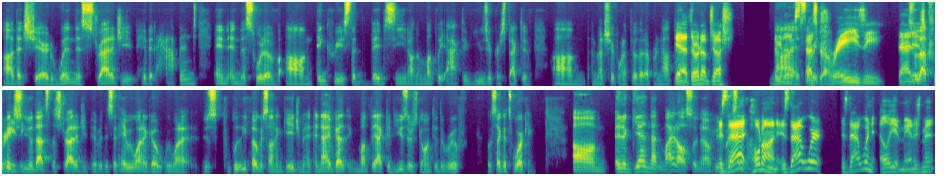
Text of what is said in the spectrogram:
uh, that shared when this strategy pivot happened and, and the sort of um, increase that they've seen on a monthly active user perspective. Um, I'm not sure if you want to throw that up or not. There. Yeah, throw it up, Josh. Look nice. at this. That's crazy. That so that's crazy. the big, you know, that's the strategy pivot. They said, hey, we want to go, we want to just completely focus on engagement. And now you've got monthly active users going through the roof. Looks like it's working. Um, and again, that might also know is that hold on, is that where is that when Elliott Management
